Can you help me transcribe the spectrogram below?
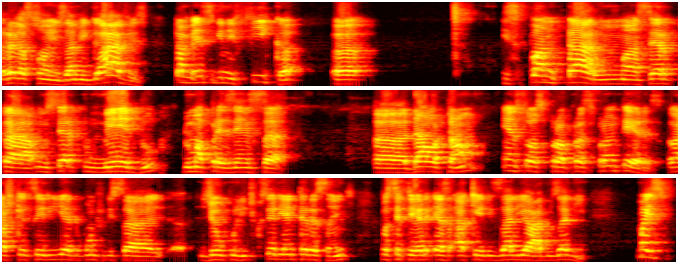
relações amigáveis, também significa uh, espantar uma certa, um certo medo de uma presença uh, da OTAN em suas próprias fronteiras. Eu acho que seria, do ponto de vista geopolítico, seria interessante você ter aqueles aliados ali. Mas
